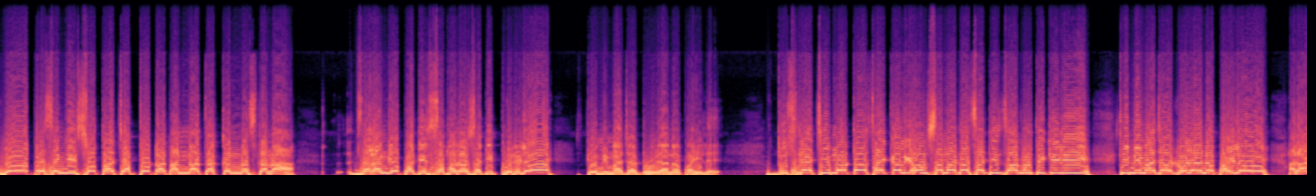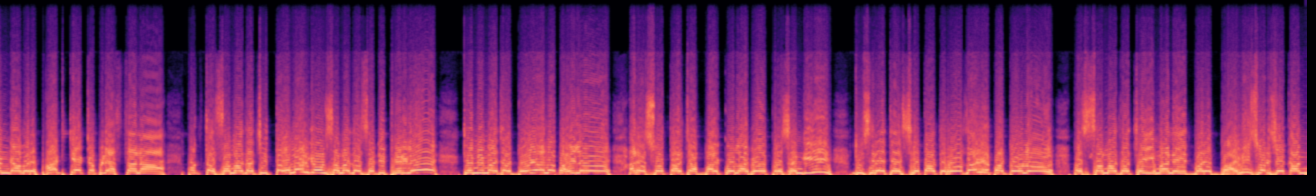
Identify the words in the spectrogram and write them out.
वेळ प्रसंगी स्वतःच्या पोटात अन्नाचा कण नसताना जरांगे पाटील समाजासाठी फिरले. ते मी माझ्या डोळ्यानं पाहिले दुसऱ्याची मोटरसायकल घेऊन समाजासाठी जागृती केली. ती मी माझ्या डोळ्यानं पाहिले आणि अंगावर फाटके कपडे असताना फक्त समाजाची तळमळ घेऊन समाजासाठी फिरले. ते मी माझ्या डोळ्यानं पाहिले अरे स्वतःच्या बायकोला वेळ प्रसंगी दुसऱ्याच्या शेतात रोजाने पाठवलं. पण समाजाच्या इमाने इतबारे बावीस वर्ष काम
